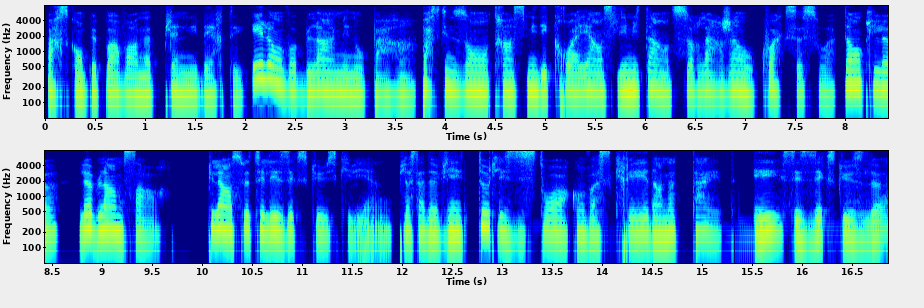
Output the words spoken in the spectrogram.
parce qu'on ne peut pas avoir notre pleine liberté. Et là, on va blâmer nos parents parce qu'ils nous ont transmis des croyances limitantes sur l'argent ou quoi que ce soit. Donc là, le blâme sort. Puis là, ensuite, c'est les excuses qui viennent. Puis là, ça devient toutes les histoires qu'on va se créer dans notre tête. Et ces excuses-là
